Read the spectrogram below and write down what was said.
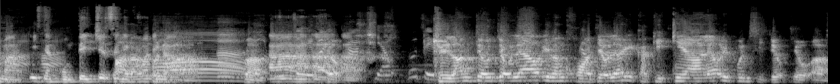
嘛，contagious，啊啊。啊，住人掉掉了，伊人看掉了，伊家己驚了，伊本是掉掉啊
